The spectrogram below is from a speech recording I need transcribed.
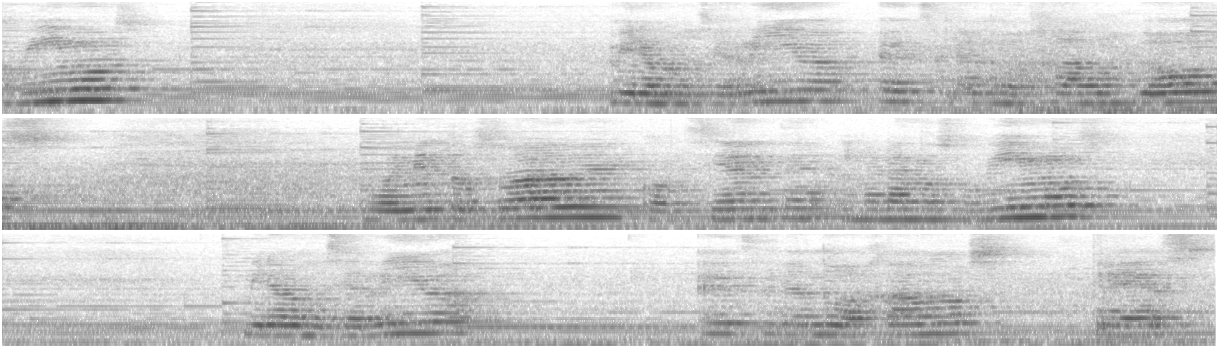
subimos, miramos hacia arriba, exhalando bajamos, dos, movimiento suave, consciente, inhalando subimos, miramos hacia arriba, exhalando bajamos, tres,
